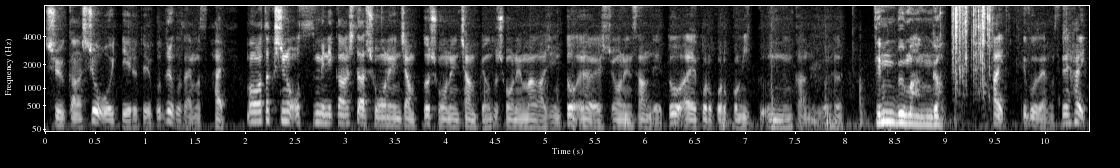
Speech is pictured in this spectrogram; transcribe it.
週刊誌を置いているということでございます。はい。まあ、私のおすすめに関しては、少年ジャンプと少年チャンピオンと少年マガジンと、えー、少年サンデーと、えー、コロコロコミック、うんぬんかんぬん。全部漫画。はい。でございますね。はい。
